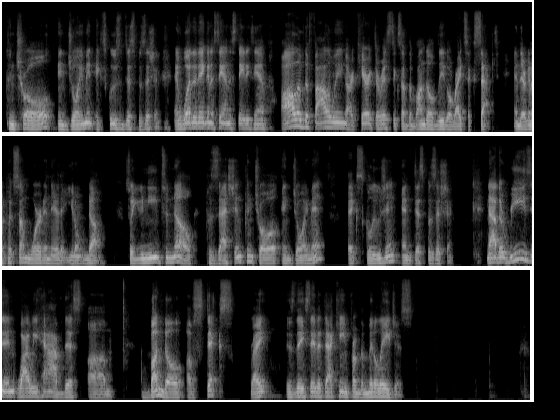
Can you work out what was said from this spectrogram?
control, enjoyment, exclusive disposition. And what are they going to say on the state exam? All of the following are characteristics of the bundle of legal rights except. And they're going to put some word in there that you don't know. So you need to know possession, control, enjoyment, exclusion, and disposition. Now, the reason why we have this um, bundle of sticks, right, is they say that that came from the Middle Ages,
